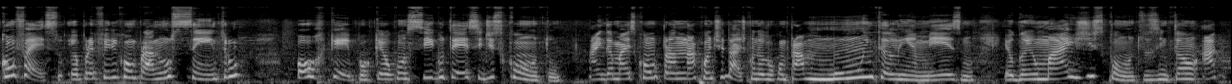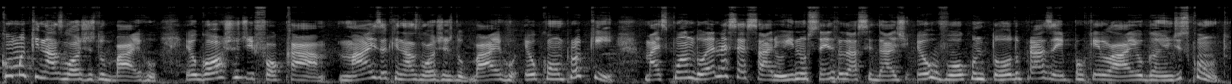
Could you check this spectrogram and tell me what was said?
confesso, eu prefiro comprar no centro, por quê? Porque eu consigo ter esse desconto. Ainda mais comprando na quantidade. Quando eu vou comprar muita linha mesmo, eu ganho mais descontos. Então, como aqui nas lojas do bairro, eu gosto de focar mais aqui nas lojas do bairro, eu compro aqui. Mas quando é necessário ir no centro da cidade, eu vou com todo prazer, porque lá eu ganho desconto,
